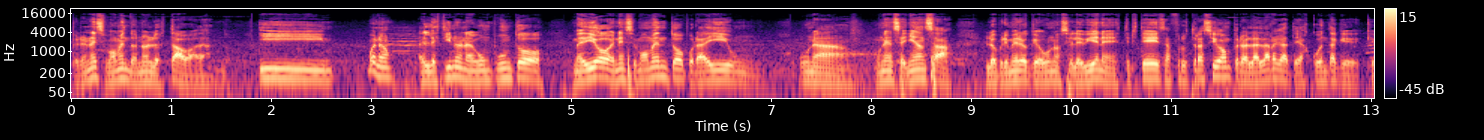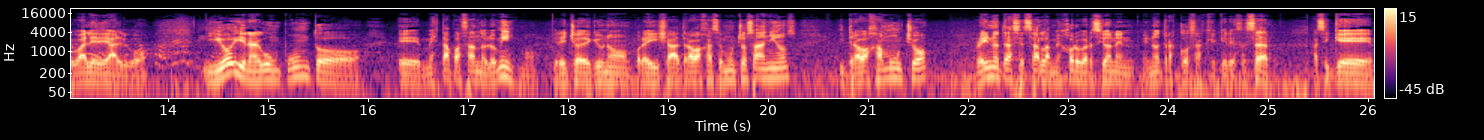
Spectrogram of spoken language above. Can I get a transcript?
pero en ese momento no lo estaba dando. Y bueno, el destino en algún punto me dio en ese momento por ahí una, enseñanza. Lo primero que a uno se le viene es tristeza, frustración, pero a la larga te das cuenta que, vale de algo. Y hoy en algún punto eh, me está pasando lo mismo. El hecho de que uno por ahí ya trabaja hace muchos años y trabaja mucho, por ahí no te hace ser la mejor versión en, otras cosas que quieres hacer. Así que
